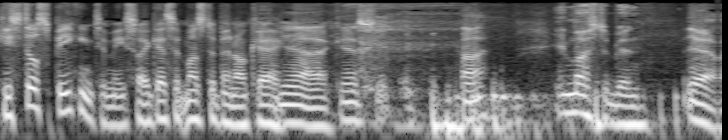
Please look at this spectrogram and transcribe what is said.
he's still speaking to me, so I guess it must have been okay. Yeah, I guess. huh? It must have been. Yeah,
